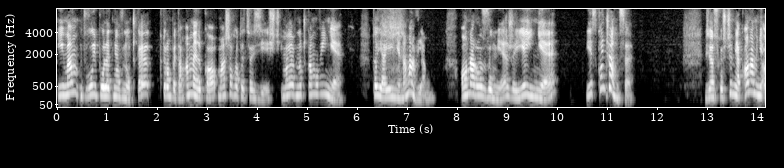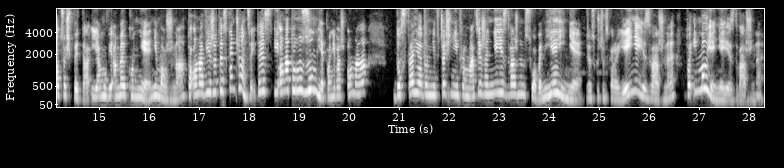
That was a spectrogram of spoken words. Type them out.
I mam dwójpółletnią wnuczkę, którą pytam, Amelko, masz ochotę coś zjeść? I moja wnuczka mówi nie. To ja jej nie namawiam. Ona rozumie, że jej nie jest kończące. W związku z czym, jak ona mnie o coś pyta i ja mówię, Amelko, nie, nie można, to ona wie, że to jest kończące. I, to jest, i ona to rozumie, ponieważ ona dostaje ode mnie wcześniej informację, że nie jest ważnym słowem. Jej nie. W związku z czym, skoro jej nie jest ważne, to i moje nie jest ważne.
